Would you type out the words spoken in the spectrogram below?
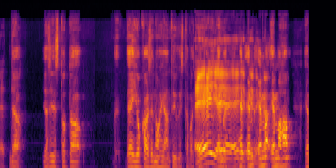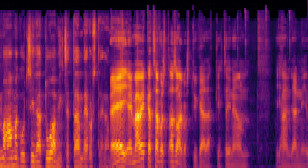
Että... Ja, ja siis tota, ei jokaisen ohjaan tyylistä voi Ei, ei, ei, ei, en, en, en, mä, en, mä, vielä tuomitse tämän perusteella. Ei, ei, mä veikkaan, että sä voisit Asakosta tykätäkin. Siinä on ihan jänniä.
